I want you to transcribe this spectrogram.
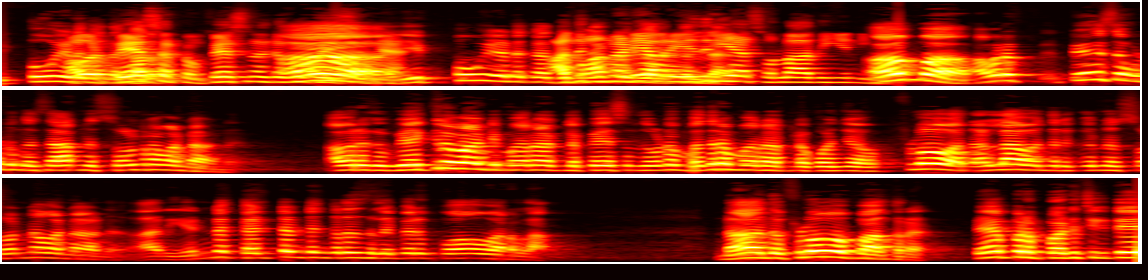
இப்பவும் எனக்கு பேசட்டும். பேசுனதுக்கு. இப்பவும் அதுக்கு மாற்று முன்னாடி அவர் கருத்து இல்ல. எதிரியா சொல்லாதீங்க நீங்க. ஆமா அவரை பேச விடுங்க சார்னு சொல்றவன் நான். அவருக்கு விக்ரவாண்டி மாநாட்டுல பேசுறதை விட மதுரை மாநாட்டுல கொஞ்சம் ஃப்ளோ நல்லா வந்திருக்குன்னு சொன்னவன் நான். அது என்ன கண்டென்ட்ங்கிறது சில பேர் கோவம் வரலாம். நான் அந்த ஃப்ளோவை பாக்குறேன். பேப்பரை படிச்சுக்கிட்டே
